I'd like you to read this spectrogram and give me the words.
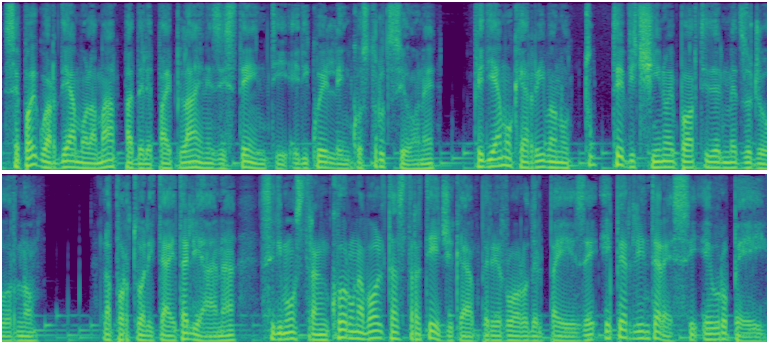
Se poi guardiamo la mappa delle pipeline esistenti e di quelle in costruzione, vediamo che arrivano tutte vicino ai porti del Mezzogiorno. La portualità italiana si dimostra ancora una volta strategica per il ruolo del Paese e per gli interessi europei.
